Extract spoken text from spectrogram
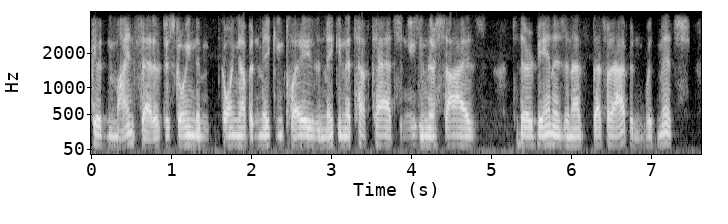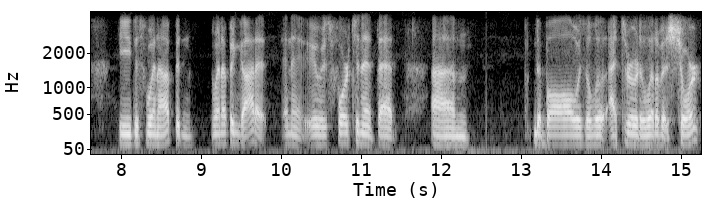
good mindset of just going to going up and making plays and making the tough catch and using their size to their advantage, and that's that's what happened with Mitch. He just went up and went up and got it, and it, it was fortunate that um, the ball was a little, I threw it a little bit short,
